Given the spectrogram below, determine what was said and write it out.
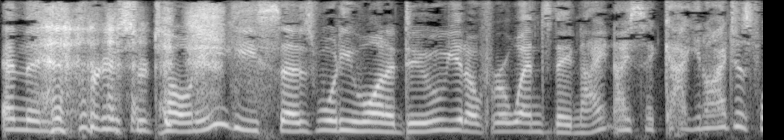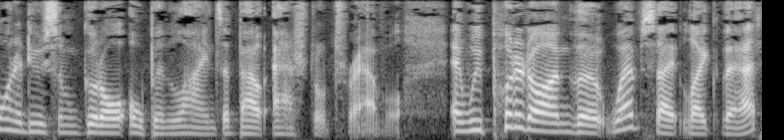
And then producer Tony, he says, what do you want to do, you know, for a Wednesday night? And I said, God, you know, I just want to do some good old open lines about astral travel. And we put it on the website like that.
